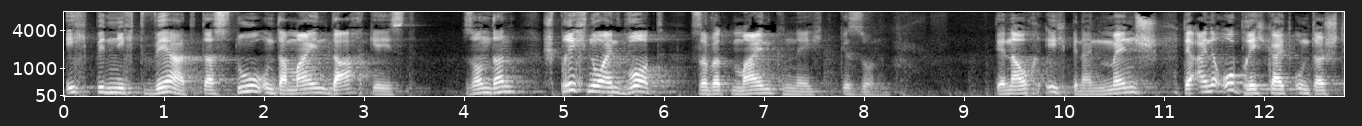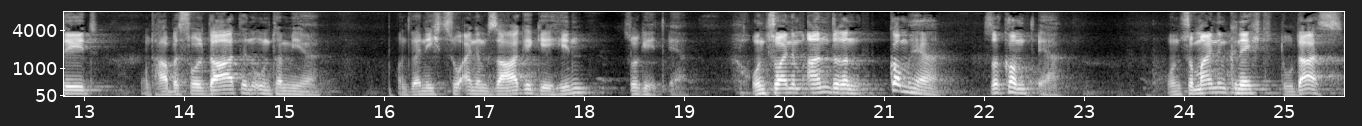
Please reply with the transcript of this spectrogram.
ich bin nicht wert, dass du unter mein Dach gehst, sondern sprich nur ein Wort, so wird mein Knecht gesund. Denn auch ich bin ein Mensch, der einer Obrigkeit untersteht und habe Soldaten unter mir. Und wenn ich zu einem sage, geh hin, so geht er. Und zu einem anderen, komm her, so kommt er und zu meinem Knecht, tu das,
